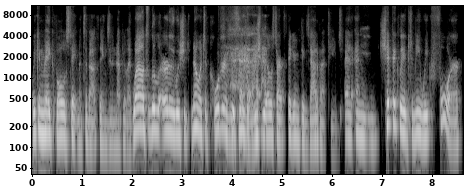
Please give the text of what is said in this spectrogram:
We can make bold statements about things and not be like, well, it's a little early. We should no. It's a quarter of the season. we should be able to start figuring things out about teams. And and typically, to me, week four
